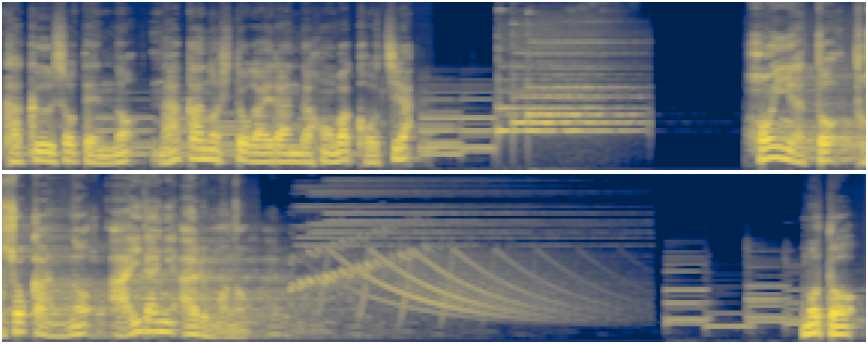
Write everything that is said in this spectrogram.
架空書店の中の人が選んだ本はこちら。本屋と図書館の間にあるもの。元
